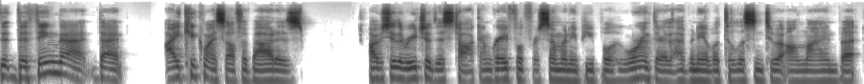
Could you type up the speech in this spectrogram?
the the thing that that I kick myself about is obviously the reach of this talk. I'm grateful for so many people who weren't there that have been able to listen to it online. But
